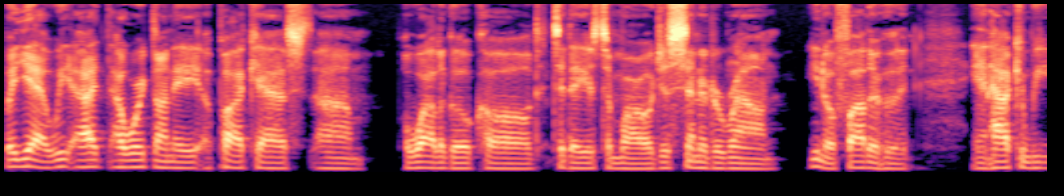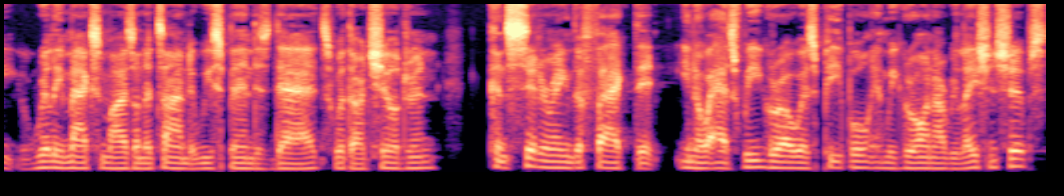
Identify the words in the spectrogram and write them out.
but yeah, we I, I worked on a, a podcast um, a while ago called "Today Is Tomorrow," just centered around you know fatherhood and how can we really maximize on the time that we spend as dads with our children, considering the fact that you know as we grow as people and we grow in our relationships.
